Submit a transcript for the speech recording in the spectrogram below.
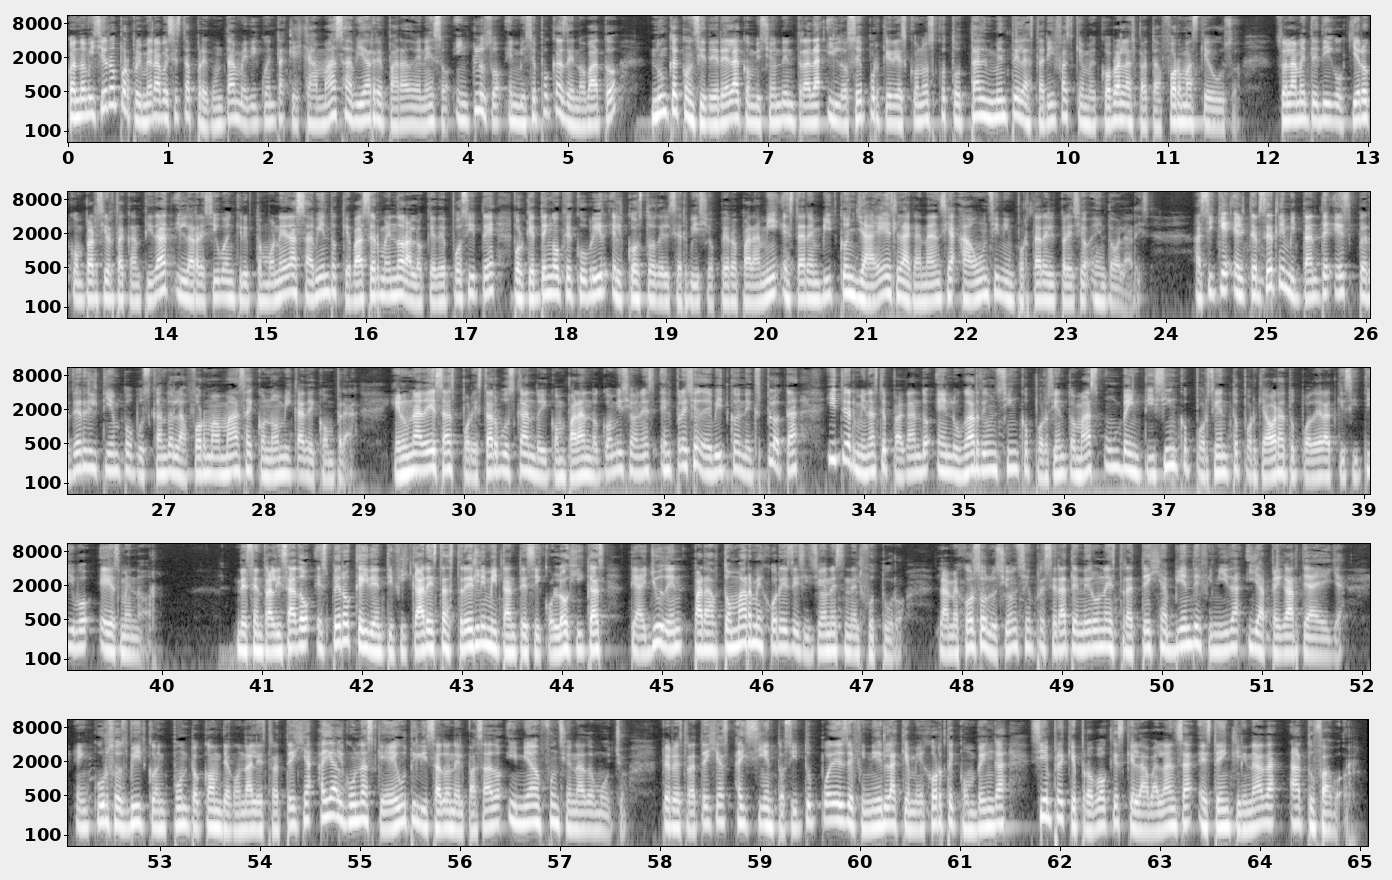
Cuando me hicieron por primera vez esta pregunta me di cuenta que jamás había reparado en eso. Incluso en mis épocas de novato nunca consideré la comisión de entrada y lo sé porque desconozco totalmente las tarifas que me cobran las plataformas que uso. Solamente digo quiero comprar cierta cantidad y la recibo en criptomonedas sabiendo que va a ser menor a lo que deposite porque tengo que cubrir el costo del servicio. Pero para mí estar en Bitcoin ya es la ganancia aún sin importar el precio en dólares. Así que el tercer limitante es perder el tiempo buscando la forma más económica de comprar. En una de esas, por estar buscando y comparando comisiones, el precio de Bitcoin explota y terminaste pagando en lugar de un 5% más, un 25% porque ahora tu poder adquisitivo es menor. Descentralizado, espero que identificar estas tres limitantes psicológicas te ayuden para tomar mejores decisiones en el futuro. La mejor solución siempre será tener una estrategia bien definida y apegarte a ella. En cursosbitcoin.com diagonal estrategia hay algunas que he utilizado en el pasado y me han funcionado mucho, pero estrategias hay cientos y tú puedes definir la que mejor te convenga siempre que provoques que la balanza esté inclinada a tu favor.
